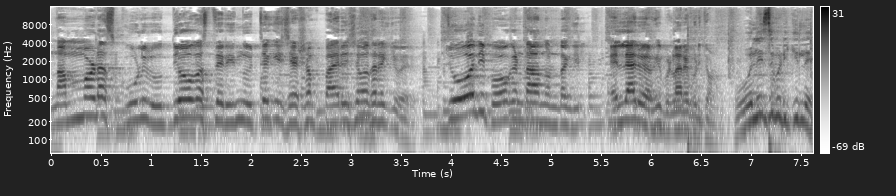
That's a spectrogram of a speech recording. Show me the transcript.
നമ്മുടെ സ്കൂളിൽ ഉദ്യോഗസ്ഥർ ഇന്ന് ഉച്ചയ്ക്ക് ശേഷം പരിശോധനയ്ക്ക് വരും. ജോലി പോകണ്ടെന്നുണ്ടെങ്കിൽ എല്ലാവരും ഇറങ്ങി പിള്ളേരെ പിടിച്ചോണം. പോലീസ് പിടിക്കില്ലേ?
